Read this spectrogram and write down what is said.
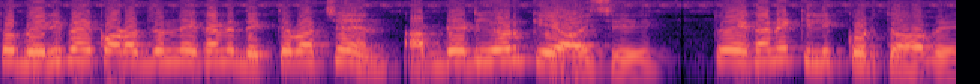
তো ভেরিফাই করার জন্য এখানে দেখতে পাচ্ছেন আপডেট ইওর কেআইসি তো এখানে ক্লিক করতে হবে।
